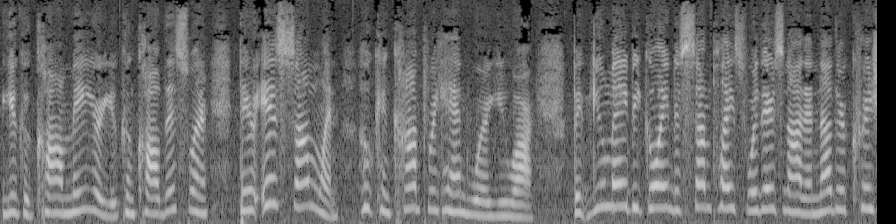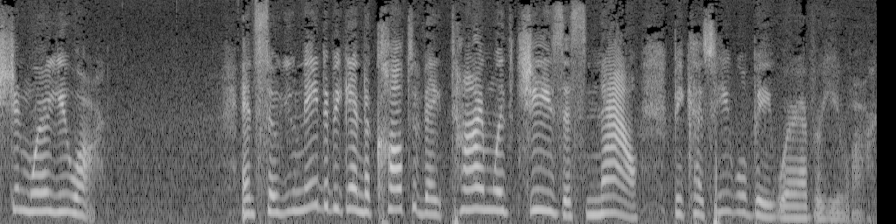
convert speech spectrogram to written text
you could call me or you can call this one. There is someone who can comprehend where you are. But you may be going to some place where there's not another Christian where you are. And so you need to begin to cultivate time with Jesus now because he will be wherever you are.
